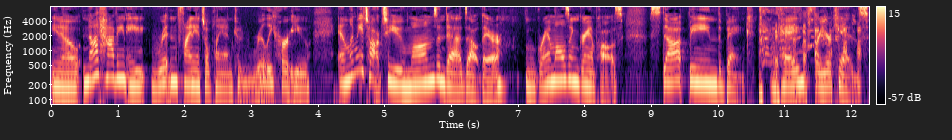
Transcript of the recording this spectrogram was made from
You know, not having a written financial plan could really hurt you. And let me talk to you, moms and dads out there. And grandmas and grandpas, stop being the bank, okay, for your kids.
